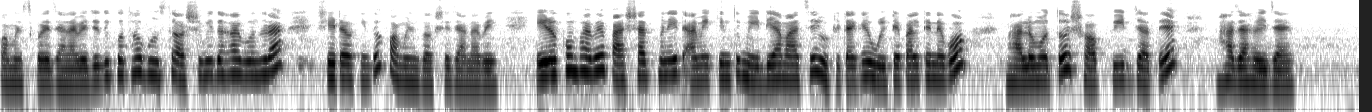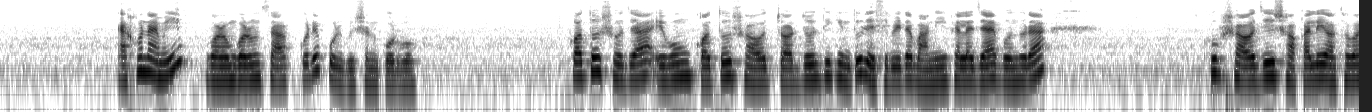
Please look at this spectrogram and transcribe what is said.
কমেন্টস করে জানাবে। যদি কোথাও বুঝতে অসুবিধা হয় বন্ধুরা, সেটাও কিন্তু কমেন্টস বক্সে জানাবে। এরকমভাবে পাঁচ সাত মিনিট আমি কিন্তু মিডিয়াম আছে, রুটিটাকে উল্টে পাল্টে নেব। ভালো মতো সব পিঠ যাতে ভাজা হয়ে যায়। এখন আমি গরম গরম সার্ভ করে পরিবেশন করব। কত সোজা এবং কত সহজ, চটজলদি কিন্তু রেসিপিটা বানিয়ে ফেলা যায় বন্ধুরা। খুব সহজেই সকালে অথবা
